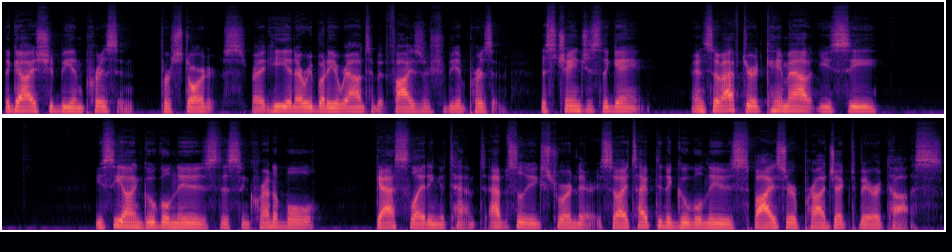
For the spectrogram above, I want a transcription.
The guy should be in prison for starters, right? He and everybody around him at Pfizer should be in prison. This changes the game. And so after it came out, you see you see on Google News this incredible gaslighting attempt, absolutely extraordinary. So I typed into Google News Pfizer Project Veritas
